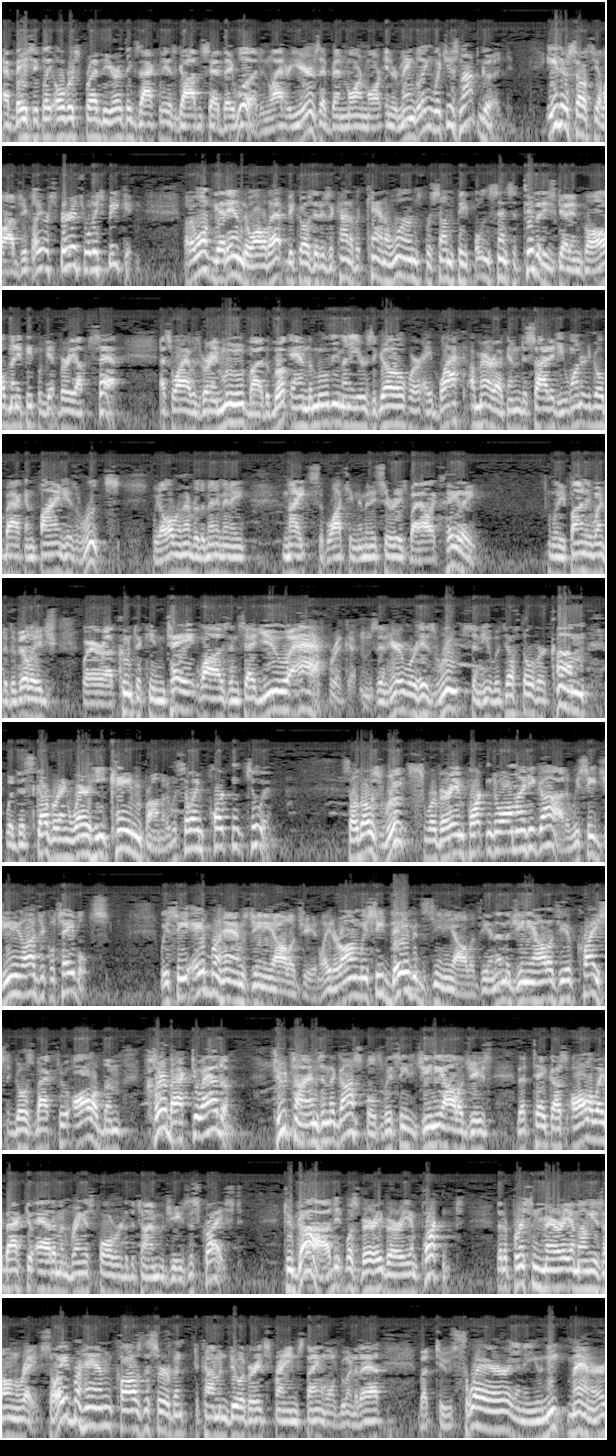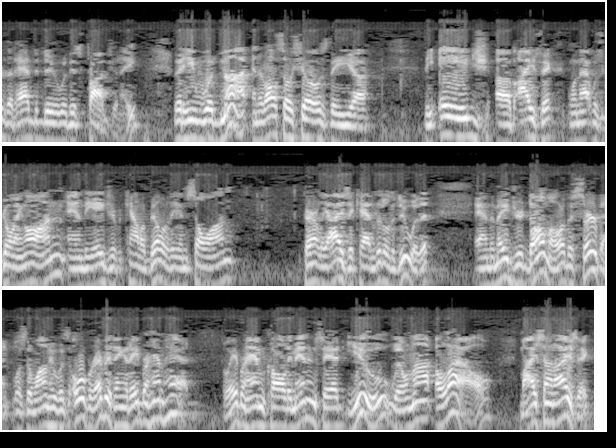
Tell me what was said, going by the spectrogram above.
have basically overspread the earth exactly as God said they would. In latter years, they've been more and more intermingling, which is not good, either sociologically or spiritually speaking. But I won't get into all that because it is a kind of a can of worms for some people and sensitivities get involved. Many people get very upset. That's why I was very moved by the book and the movie many years ago where a black American decided he wanted to go back and find his roots. We all remember the many, many nights of watching the miniseries by Alex Haley when he finally went to the village where uh, Kunta Kinte was and said, You Africans. And here were his roots, and he was just overcome with discovering where he came from. And it was so important to him. So those roots were very important to Almighty God. And we see genealogical tables we see Abraham's genealogy, and later on we see David's genealogy, and then the genealogy of Christ. It goes back through all of them, clear back to Adam. Two times in the Gospels we see genealogies that take us all the way back to Adam and bring us forward to the time of Jesus Christ. To God, it was very, very important that a person marry among his own race. So Abraham caused the servant to come and do a very strange thing. I won't go into that but to swear in a unique manner that had to do with his progeny, that he would not, and it also shows the, uh, the age of Isaac when that was going on, and the age of accountability and so on. Apparently Isaac had little to do with it, and the major domo, or the servant, was the one who was over everything that Abraham had. So Abraham called him in and said, You will not allow my son Isaac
